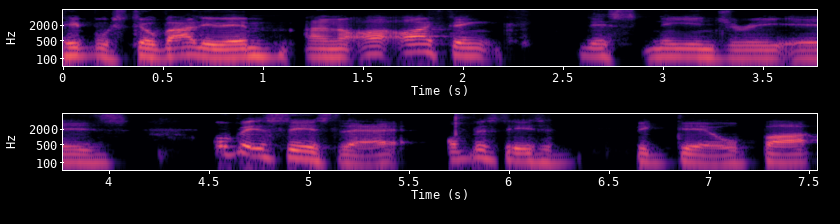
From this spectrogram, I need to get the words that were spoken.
people still value him, and I, I think this knee injury is obviously it's there. Obviously, it's a big deal, but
